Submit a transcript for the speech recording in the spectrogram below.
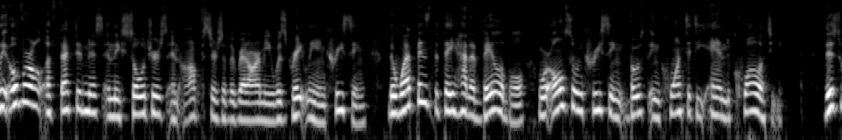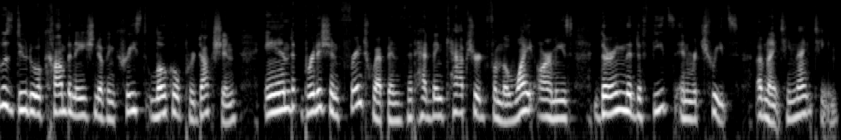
the overall effectiveness in the soldiers and officers of the Red Army was greatly increasing, the weapons that they had available were also increasing both in quantity and quality. This was due to a combination of increased local production and British and French weapons that had been captured from the White armies during the defeats and retreats of 1919.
